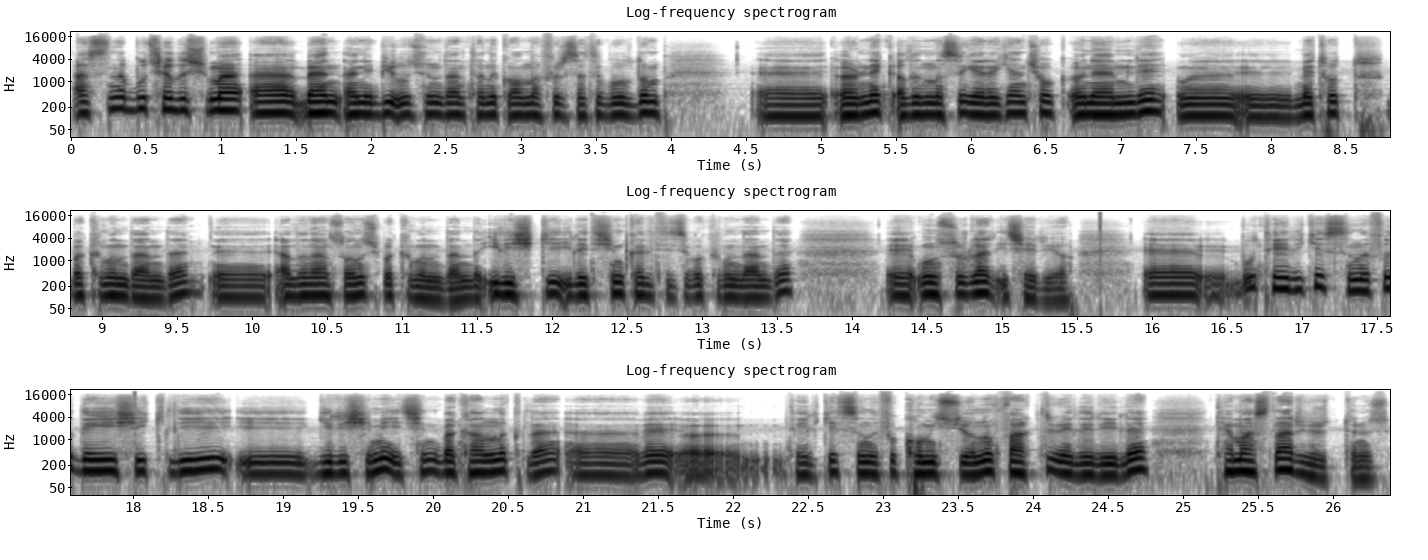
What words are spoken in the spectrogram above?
aslında bu çalışma e, ben hani bir ucundan tanık olma fırsatı buldum. E, örnek alınması gereken çok önemli e, metot bakımından da e, alınan sonuç bakımından da ilişki iletişim kalitesi bakımından da e, unsurlar içeriyor. E, bu tehlike sınıfı değişikliği e, girişimi için bakanlıkla e, ve e, tehlike sınıfı komisyonun farklı üyeleriyle temaslar yürüttünüz.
